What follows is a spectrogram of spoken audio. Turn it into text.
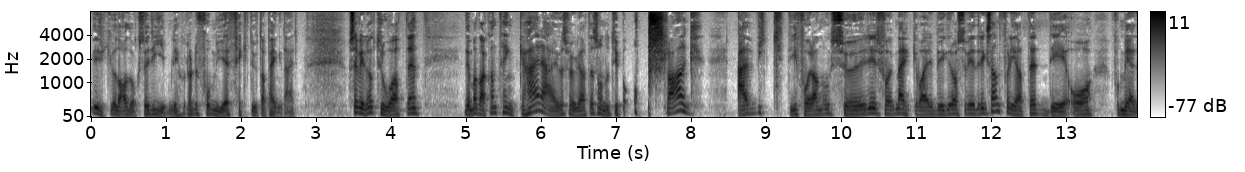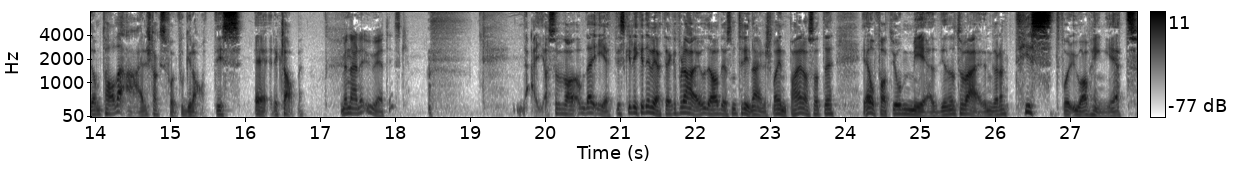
virker jo da nokså rimelig. Du får mye effekt ut av pengene her. Så jeg vil nok tro at det, det man da kan tenke her, er jo selvfølgelig at det er sånne type oppslag er viktig for annonsører, for merkevarebyggere osv. Fordi at det, det å få medieomtale er en slags form for gratis eh, reklame. Men er det uetisk? Nei, altså Om det er etisk eller ikke, det vet jeg ikke. For det er jo det, det som Trine Eilertsen var inne på her. altså at det, Jeg oppfatter jo mediene til å være en garantist for uavhengighet.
